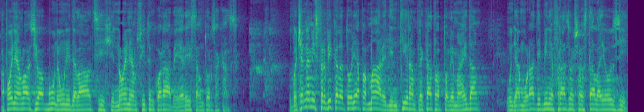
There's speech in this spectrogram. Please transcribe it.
Apoi ne-am luat ziua bună unii de la alții și noi ne-am suit în corabie, iar ei s-au întors acasă. După ce ne-am isprăvit călătoria pe mare, din tir am plecat la Ptolemaida, unde am urat de bine fraților și am stat la ei o zi.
